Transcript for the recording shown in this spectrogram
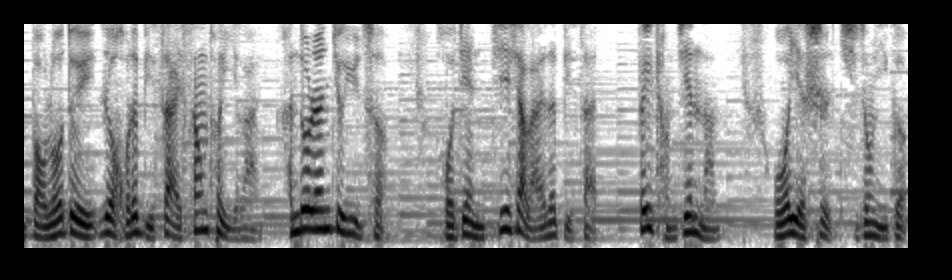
保罗对热火的比赛伤退以来，很多人就预测火箭接下来的比赛非常艰难，我也是其中一个。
